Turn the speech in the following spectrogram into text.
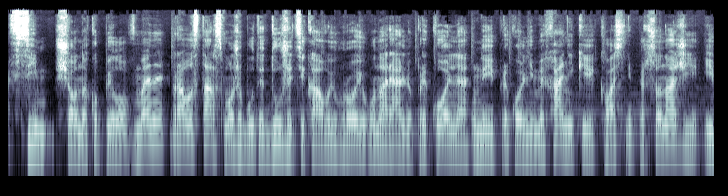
всім, що накопило в мене. Браво Stars може бути дуже цікавою грою. Вона реально прикольна. У неї прикольні механіки, класні персонажі і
